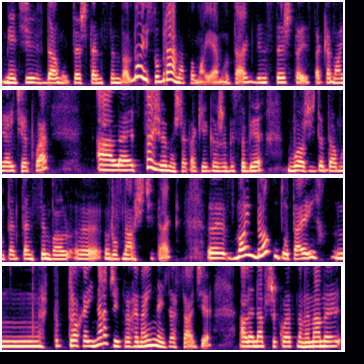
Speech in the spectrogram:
mieć w domu też ten symbol. No jest ubrana po mojemu, tak? Więc też to jest taka moja i ciepła. Ale coś wymyślę takiego, żeby sobie włożyć do domu ten, ten symbol y, równości, tak? Y, w moim blogu tutaj y, trochę inaczej, trochę na innej zasadzie, ale na przykład no my mamy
